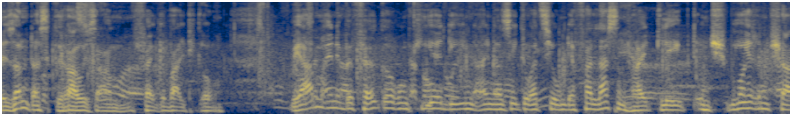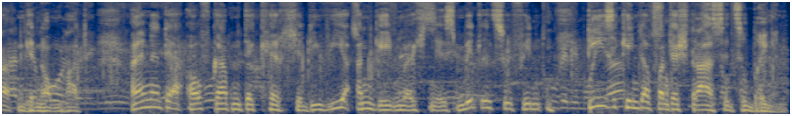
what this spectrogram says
besonders grausamen Vergewaltigung. Wir haben eine Bevölkerung hier, die in einer Situation der Verlassenheit lebt und schweren Schaden genommen hat. Eine der Aufgaben der Kirche, die wir angehen möchten, ist Mittel zu finden, diese Kinder von der Straße zu bringen.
